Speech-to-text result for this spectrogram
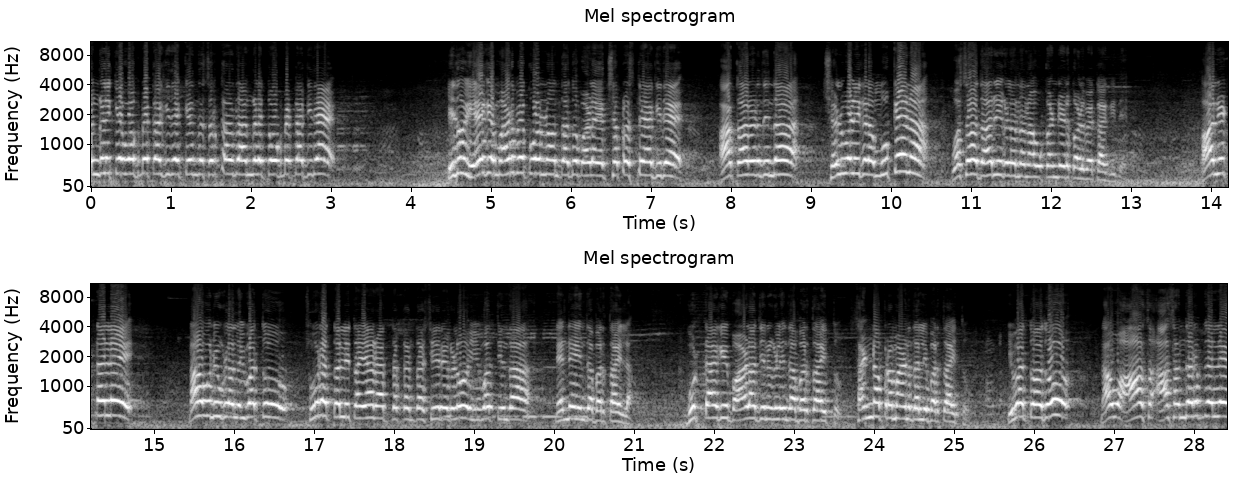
ಅಂಗಳಕ್ಕೆ ಹೋಗ್ಬೇಕಾಗಿದೆ, ಕೇಂದ್ರ ಸರ್ಕಾರದ ಅಂಗಳಕ್ಕೆ ಹೋಗ್ಬೇಕಾಗಿದೆ. ಇದು ಹೇಗೆ ಮಾಡಬೇಕು ಅನ್ನುವಂಥದ್ದು ಬಹಳ ಯಕ್ಷ ಪ್ರಶ್ನೆ ಆಗಿದೆ ಆ ಕಾರಣದಿಂದ ಚಳುವಳಿಗಳ ಮುಖೇನ ಹೊಸ ದಾರಿಗಳನ್ನು ನಾವು ಕಂಡುಹಿಡ್ಕೊಳ್ಬೇಕಾಗಿದೆ. ಆ ನಿಟ್ಟಿನಲ್ಲಿ ನಾವು ನೀವುಗಳನ್ನು ಇವತ್ತು ಸೂರತ್ತಲ್ಲಿ ತಯಾರಾಗ್ತಕ್ಕಂಥ ಸೀರೆಗಳು ಇವತ್ತಿಂದ ನಿನ್ನೆಯಿಂದ ಬರ್ತಾ ಇಲ್ಲ. ಗುಟ್ಟಾಗಿ ಬಹಳ ದಿನಗಳಿಂದ ಬರ್ತಾ ಇತ್ತು. ಸಣ್ಣ ಪ್ರಮಾಣದಲ್ಲಿ ಬರ್ತಾ ಇತ್ತು. ಇವತ್ತು ಅದು ನಾವು ಆ ಆ ಸಂದರ್ಭದಲ್ಲೇ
